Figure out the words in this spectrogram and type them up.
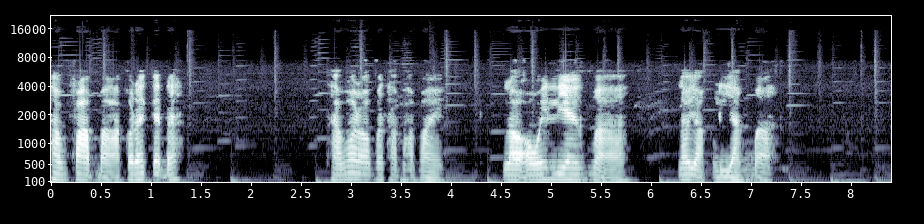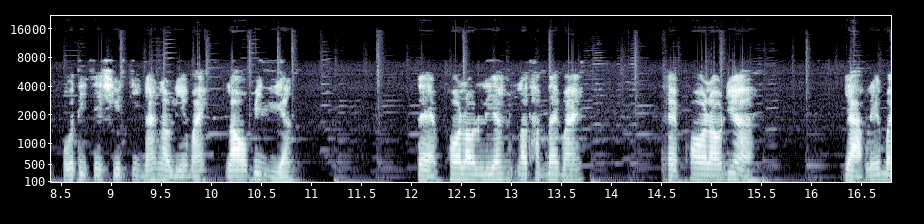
ทำฟาร์มหมาก็ได้กันนะถามว่าเรามาทำทำไม เราเอาไว้เลี้ยงหมา เราอยากเลี้ยงหมาปกติในชีวิตจริงนะ เราเลี้ยงไหม เราไม่เลี้ยง แต่พอเราเลี้ยงเราทำได้ไหม แต่พอเราเนี่ย อยากเลี้ยงไหม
